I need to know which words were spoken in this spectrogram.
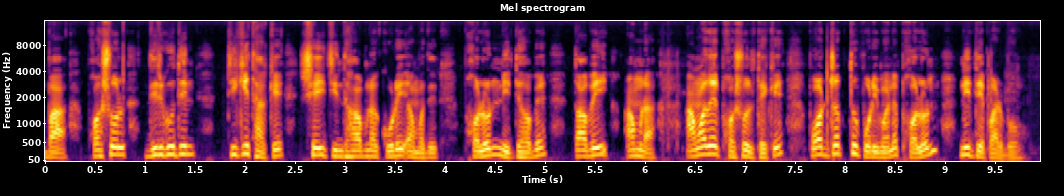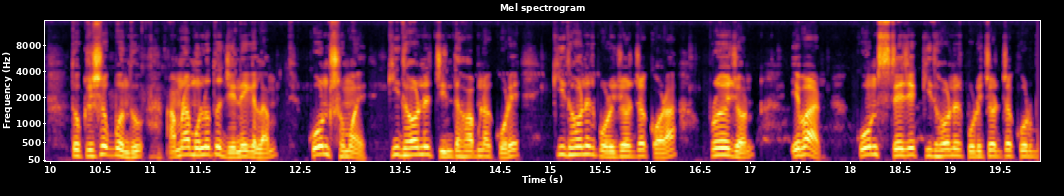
বা ফসল দীর্ঘদিন টিকে থাকে সেই চিন্তাভাবনা করেই আমাদের ফলন নিতে হবে। তবেই আমরা আমাদের ফসল থেকে পর্যাপ্ত পরিমাণে ফলন নিতে পারব। তো কৃষক বন্ধু, আমরা মূলত জেনে গেলাম কোন সময় কী ধরনের চিন্তাভাবনা করে কী ধরনের পরিচর্যা করা প্রয়োজন। এবার কোন স্টেজে কী ধরনের পরিচর্যা করব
